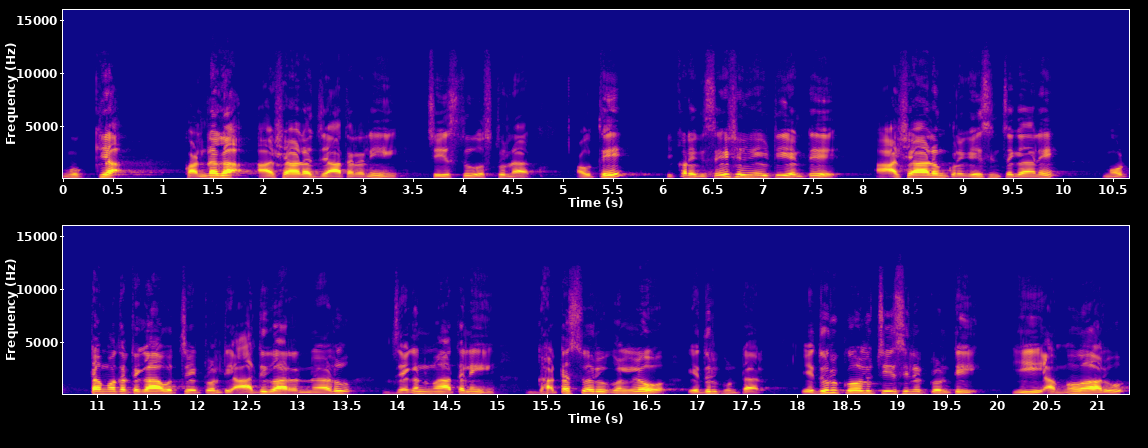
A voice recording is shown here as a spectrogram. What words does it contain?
ముఖ్య పండగ ఆషాఢ జాతరని చేస్తూ వస్తున్నారు. అయితే ఇక్కడ విశేషం ఏమిటి అంటే ఆషాఢం ప్రవేశించగానే మొట్టమొదటిగా వచ్చేటువంటి ఆదివారం నాడు జగన్మాతని ఘటస్వరూపంలో ఎదుర్కొంటారు. ఎదుర్కోలు చేసినటువంటి ఈ అమ్మవారు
